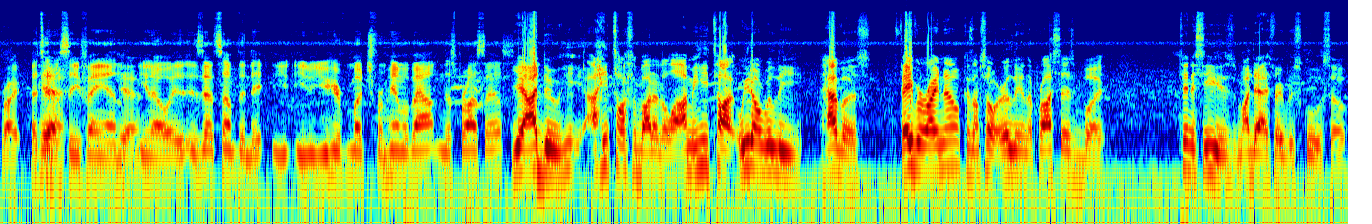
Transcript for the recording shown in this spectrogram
Right. a Yeah. Tennessee fan. Yeah. You know, is, is that something that you, you you hear much from him about in this process? Yeah, I do. He he talks about it a lot. I mean, he talk. We don't really have a favorite right now because I'm so early in the process. But Tennessee is my dad's favorite school. So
